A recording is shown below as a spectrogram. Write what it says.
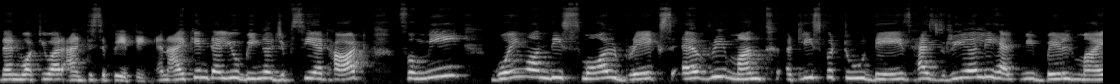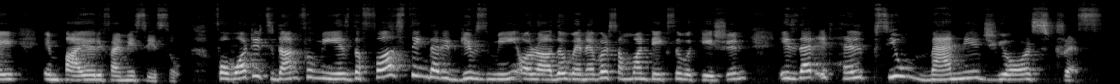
than what you are anticipating. And I can tell you, being a gypsy at heart, for me, going on these small breaks every month, at least for two days, has really helped me build my empire, if I may say so. For what it's done for me is the first thing that it gives me, or rather, whenever someone takes a vacation, is that it helps you manage your stress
